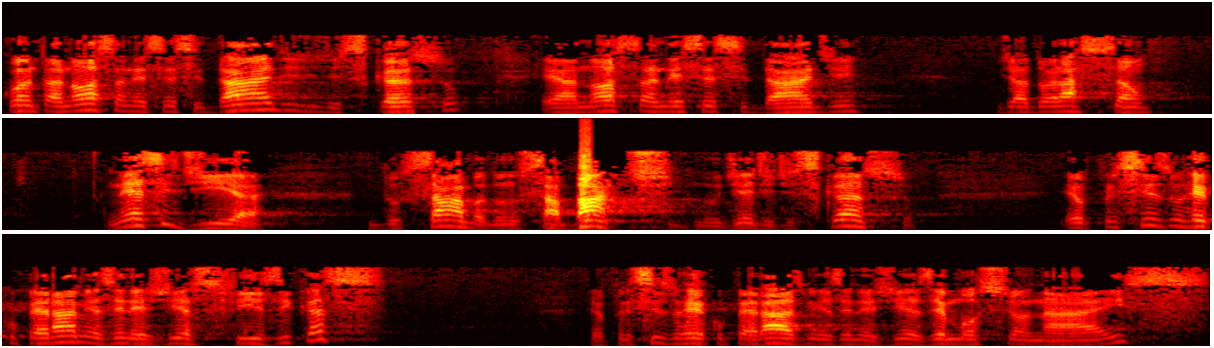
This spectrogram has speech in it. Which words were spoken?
quanto a nossa necessidade de descanso é a nossa necessidade de adoração. Nesse dia do sábado, no sabate, no dia de descanso, eu preciso recuperar minhas energias físicas, eu preciso recuperar as minhas energias emocionais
